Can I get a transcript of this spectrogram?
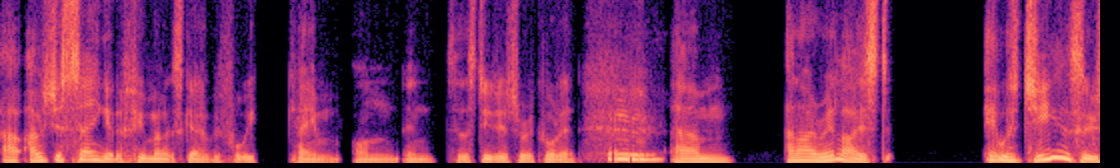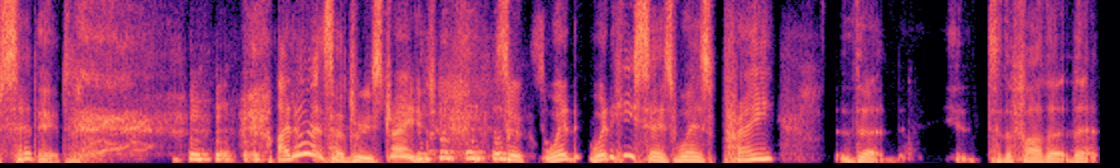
I, I, was just saying it a few moments ago before we came on into the studio to record it. Mm. Um, and I realized it was Jesus who said it. I know that sounds really strange. so when when he says, "Where's pray that to the Father that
